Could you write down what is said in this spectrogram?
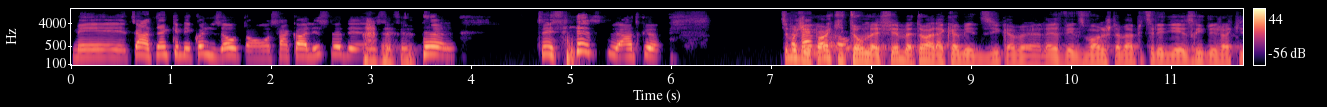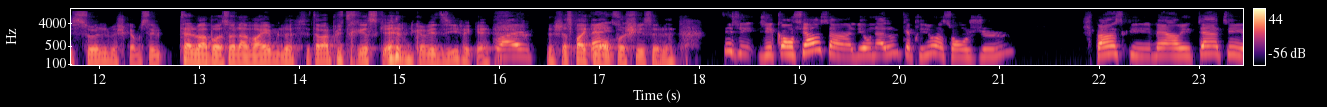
Mais, tu sais, en tant que Québécois, nous autres, on s'en calisse là, de ce film-là. Tu sais, c'est- en tout cas. Tu sais, moi, j'ai peur qu'ils tournent le film, mettons, à la comédie, comme euh, la Vince Vaughn, justement, puis tu sais, les niaiseries des gens qui se saoulent, mais je suis comme, c'est tellement pas ça, la vibe, là. C'est tellement plus triste qu'une comédie, fait que Ouais. j'espère qu'ils Ben, vont pas chier ça, j'ai confiance en Leonardo DiCaprio dans son jeu. Je pense qu'il. Mais en même temps, sais,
